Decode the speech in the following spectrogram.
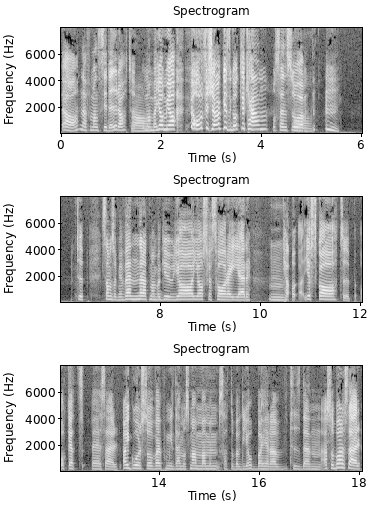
Ja, när får man se dig då? Typ. Ja. Och man bara ja men jag, jag försöker så gott jag kan. Och sen så Ja. typ samma sak med vänner att man bara gud ja jag ska svara er. Mm. Kan, jag ska typ. Och att eh, så här, ja, igår så var jag på middag hemma hos mamma men satt och behövde jobba hela tiden. Alltså bara så här.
